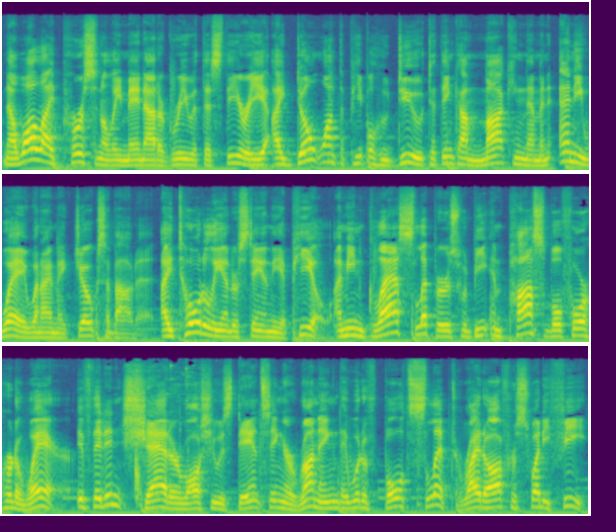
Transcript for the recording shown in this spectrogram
Now, while I personally may not agree with this theory, I don't want the people who do to think I'm mocking them in any way when I make jokes about it. I totally understand the appeal. I mean, glass slippers would be impossible for her to wear. If they didn't shatter while she was dancing or running, they would have both slipped right off her sweaty feet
